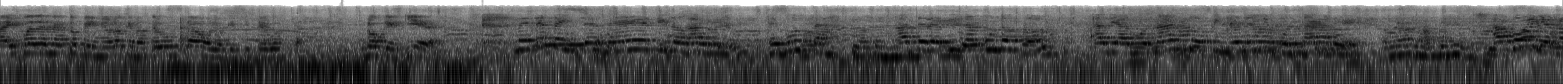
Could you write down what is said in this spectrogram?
Ahí puedes ver tu opinión, lo que no te gusta o lo que sí te gusta. Lo que quieras. Métete a internet y lo que te gusta. A televisa.com a diagonal tu opinión es importante. Apóyennos,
